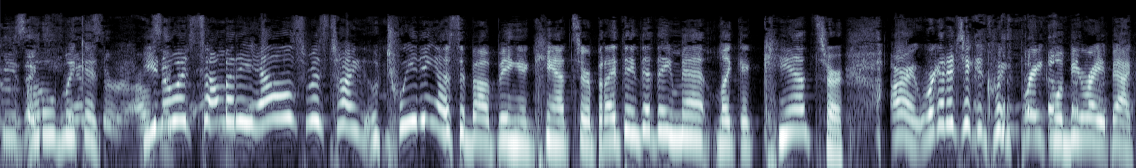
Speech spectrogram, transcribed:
he's a oh my god! cancer. I You know like, what? Somebody else was ta- tweeting us about being a cancer, but I think that they meant like a cancer. All right, we're gonna take a quick break we'll be right back.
